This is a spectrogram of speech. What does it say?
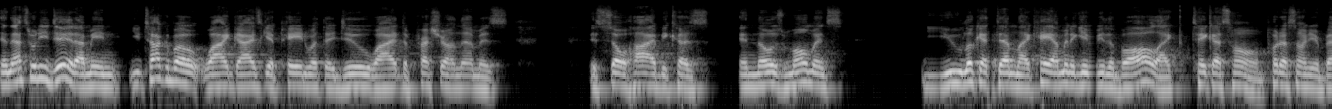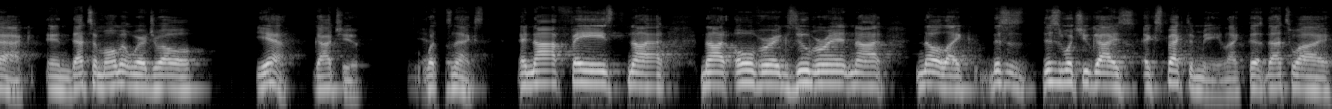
and that's what he did. I mean, you talk about why guys get paid what they do, why the pressure on them is is so high because in those moments you look at them like, "Hey, I'm going to give you the ball, like take us home, put us on your back." And that's a moment where Joel, yeah, got you. Yeah. What's next? And not fazed, not not over exuberant, not no, like this is this is what you guys expect of me. Like that that's why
